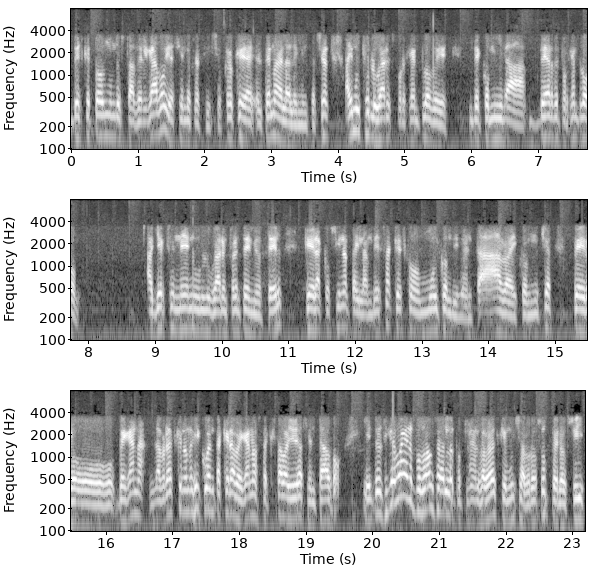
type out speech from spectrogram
ves que todo el mundo está delgado y haciendo ejercicio creo que el tema de la alimentación hay muchos lugares por ejemplo de de comida verde por ejemplo ayer cené en un lugar enfrente de mi hotel que era cocina tailandesa que es como muy condimentada y con mucha pero vegana. La verdad es que no me di cuenta que era vegano hasta que estaba yo ya sentado. Y entonces dije bueno pues vamos a darle la oportunidad la verdad es que muy sabroso pero sí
